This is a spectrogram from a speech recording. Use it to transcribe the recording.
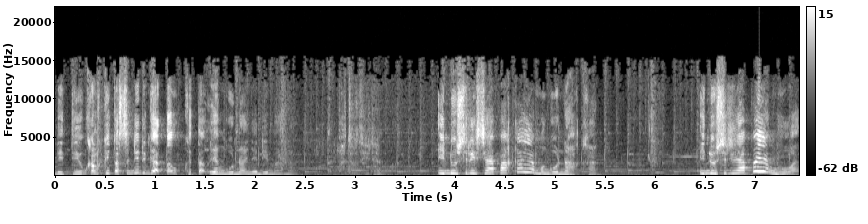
lithium kalau kita sendiri nggak tahu kita- yang gunanya di mana? Atau tidak? Industri siapakah yang menggunakan? Industri siapa yang buat?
